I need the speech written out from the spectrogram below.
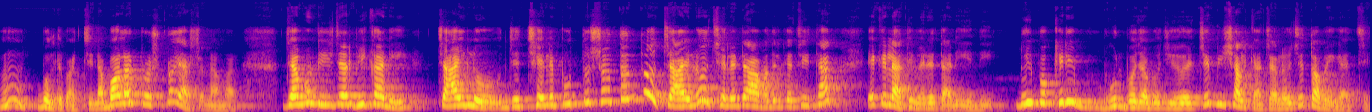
হুম? বলতে পারছি না। বলার প্রশ্নই আসে না আমার। যেমন ডিজিটাল ভিকারি চাইলো যে ছেলে পুত্র সন্তান তো, চাইলো ছেলেটা আমাদের কাছেই থাক, একে লাথি মেরে তাড়িয়ে দিই। দুই পক্ষেরই ভুল বোঝাবুঝি হয়েছে, বিশাল ক্যাঁচাল হয়েছে তবে গেছে।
